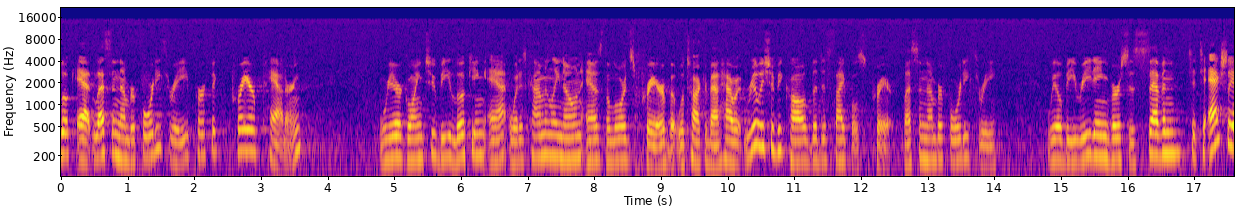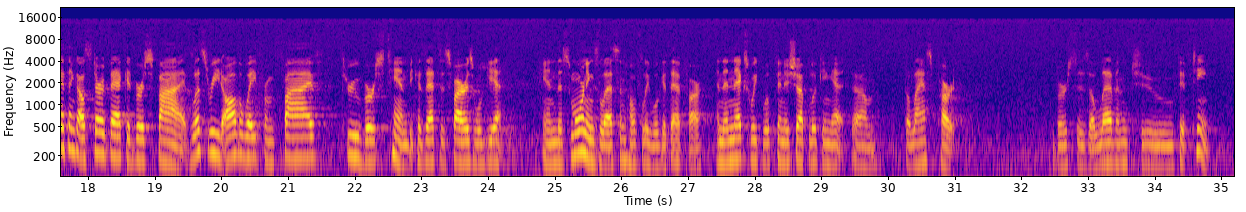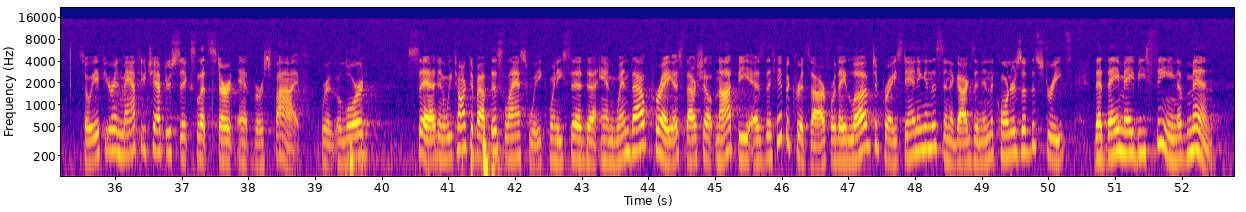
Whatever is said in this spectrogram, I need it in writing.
look at lesson number 43, Perfect Prayer Pattern. We're going to be looking at what is commonly known as the Lord's Prayer, but we'll talk about how it really should be called the Disciples' Prayer. Lesson number 43. We'll be reading verses 7 to, to actually, I think I'll start back at verse 5. Let's read all the way from 5 through verse 10 because that's as far as we'll get in this morning's lesson. Hopefully, we'll get that far. And then next week, we'll finish up looking at um, the last part, verses 11 to 15. So if you're in Matthew chapter 6, let's start at verse 5, where the Lord said, and we talked about this last week when he said, uh, And when thou prayest, thou shalt not be as the hypocrites are, for they love to pray standing in the synagogues and in the corners of the streets, that they may be seen of men.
